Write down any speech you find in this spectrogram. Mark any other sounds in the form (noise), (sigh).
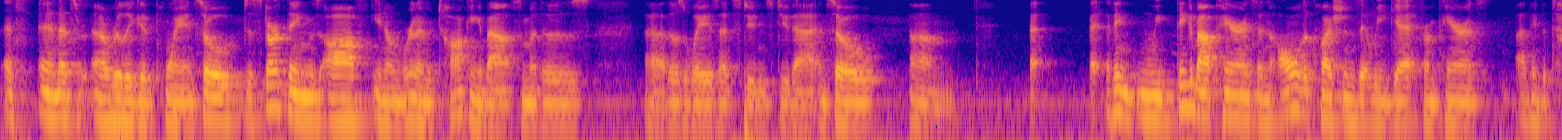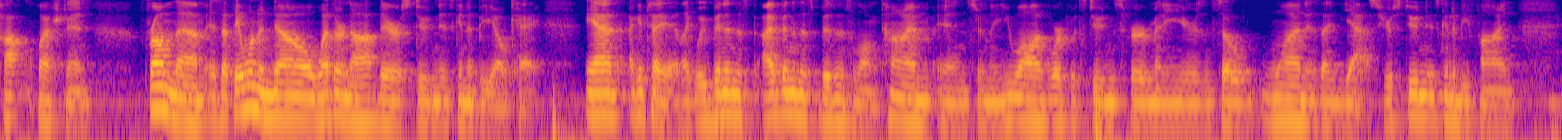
That's and that's a really good point. And so to start things off, you know, we're going to be talking about some of those uh, those ways that students do that. And so um, I think when we think about parents and all the questions that we get from parents, I think the top question from them is that they want to know whether or not their student is going to be okay. And I can tell you, like we've been in this, I've been in this business a long time, and certainly you all have worked with students for many years. And so, one is that yes, your student is going to be fine.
